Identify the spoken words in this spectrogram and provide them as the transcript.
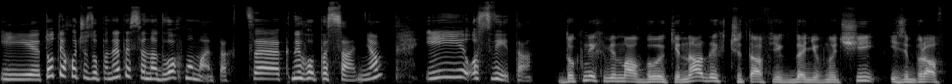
І тут я хочу зупинитися на двох моментах: це книгописання і освіта. До книг він мав великий надих, читав їх вдень і вночі і зібрав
